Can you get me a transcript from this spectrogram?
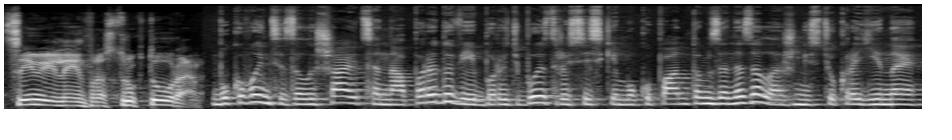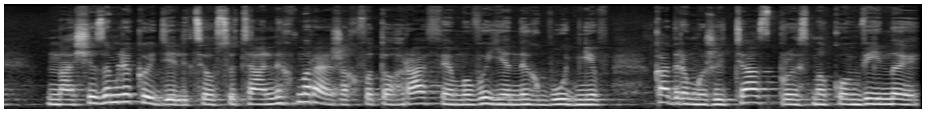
цивільна інфраструктура. Буковинці залишаються на передовій боротьби з російським окупантом за незалежність України. Наші земляки діляться у соціальних мережах фотографіями воєнних буднів, кадрами життя з присмаком війни.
